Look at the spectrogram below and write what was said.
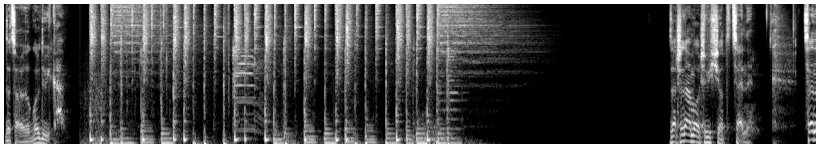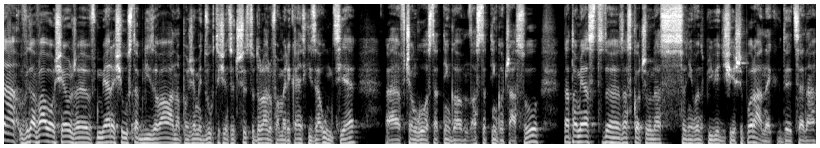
do całego Goldwika. Zaczynamy oczywiście od ceny. Cena wydawało się, że w miarę się ustabilizowała na poziomie 2300 dolarów amerykańskich za uncję e, w ciągu ostatniego, ostatniego czasu. Natomiast e, zaskoczył nas niewątpliwie dzisiejszy poranek, gdy cena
